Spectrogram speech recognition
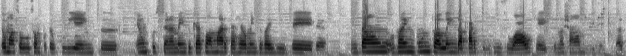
é uma solução para o teu cliente, é um posicionamento que a tua marca realmente vai viver. Então vai muito além da parte visual, que, é, que nós chamamos de identidade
